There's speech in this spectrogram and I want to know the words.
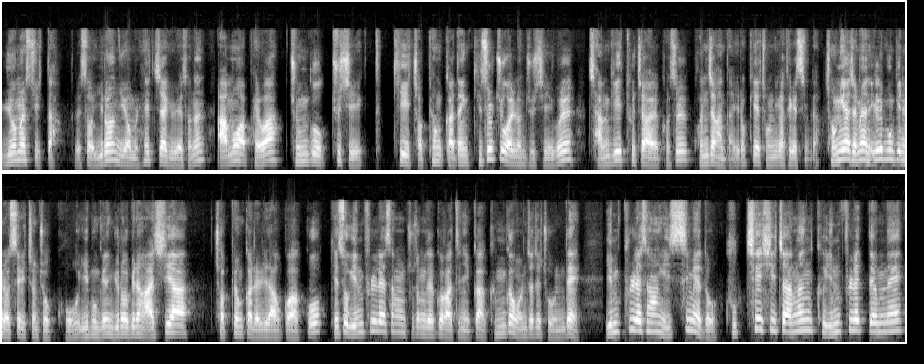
위험할 수 있다. 그래서 이런 위험을 해지하기 위해서는 암호화폐와 중국 주식, 특히 저평가된 기술주 관련 주식을 장기 투자할 것을 권장한다. 이렇게 정리가 되겠습니다. 정리하자면 1분기는 러셀 2천 좋고 2분기는 유럽이랑 아시아 저평가 랠리 나올 것 같고 계속 인플레 상황 조정될 것 같으니까 금과 원자재 좋은데 인플레 상황이 있음에도 국채 시장은 그 인플레 때문에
